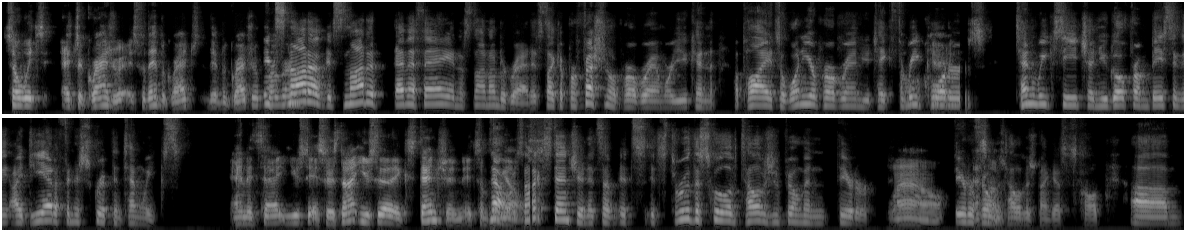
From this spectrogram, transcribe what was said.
So it's it's a graduate. So they have a grad. They have a graduate program. It's not a it's not a MFA and it's not undergrad. It's like a professional program where you can apply. It's a one year program. You take three okay. quarters 10 weeks each, and you go from basically idea to finished script in 10 weeks. And it's at UCLA, so it's not UCLA extension; it's something no, else. it's not extension. It's a it's it's through the School of Television, Film, and Theater. Wow, theater, that film, and television. Cool. I guess it's called. Um,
